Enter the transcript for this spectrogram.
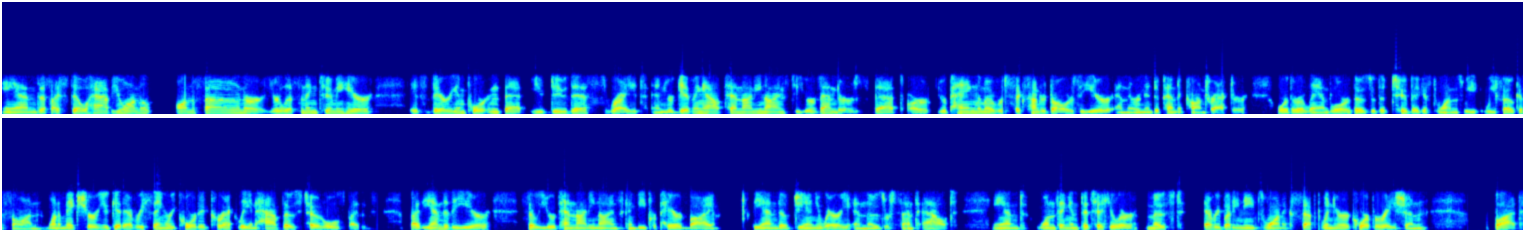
And if I still have you on the on the phone or you're listening to me here, it's very important that you do this right and you're giving out 1099s to your vendors that are you're paying them over $600 a year and they're an independent contractor or they're a landlord. Those are the two biggest ones we, we focus on. Want to make sure you get everything recorded correctly and have those totals by the, by the end of the year so your 1099s can be prepared by the end of January and those are sent out. And one thing in particular, most everybody needs one except when you're a corporation, but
